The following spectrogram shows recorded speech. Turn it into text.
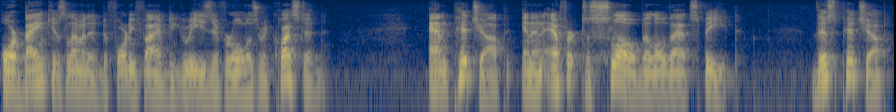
or bank is limited to 45 degrees if roll is requested, and pitch up in an effort to slow below that speed. This pitch up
